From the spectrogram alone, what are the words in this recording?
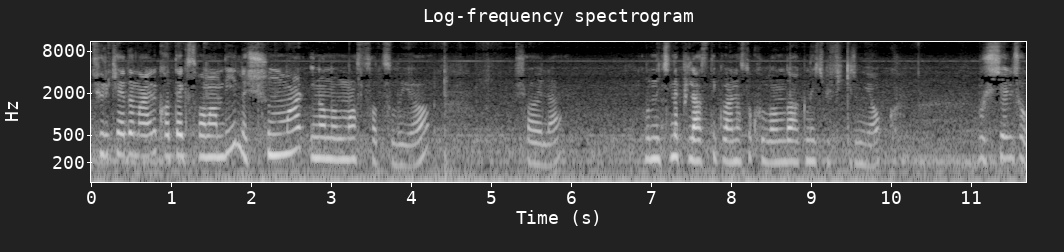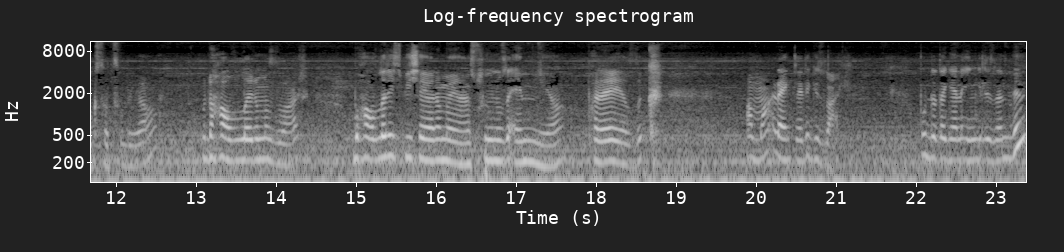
Türkiye'den ayrı Kotex falan değil de şunlar inanılmaz satılıyor. Şöyle. Bunun içinde plastik var. Nasıl kullanıldığı hakkında hiçbir fikrim yok. Bu şişeli çok satılıyor. Burada havlularımız var. Bu havlular hiçbir işe yaramıyor yani. Suyunuzu emmiyor. Paraya yazık. Ama renkleri güzel. Burada da gene İngilizlerin ve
